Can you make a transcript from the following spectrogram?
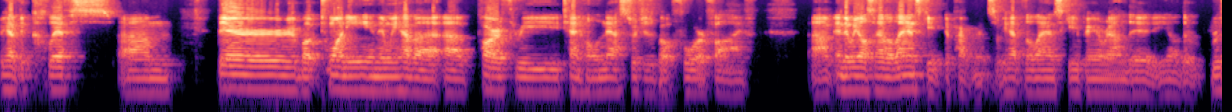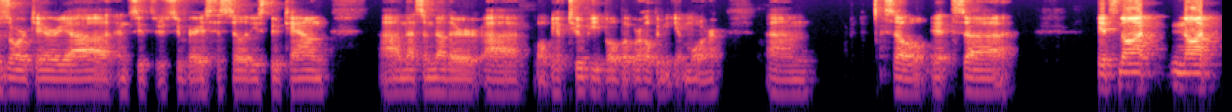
We have the cliffs. Um, they're about 20, and then we have a, a par three 10 hole nest, which is about four or five. Um, and then we also have a landscape department. So we have the landscaping around the you know the resort area and through, through various facilities through town. Um, that's another. Uh, well, we have two people, but we're hoping to get more. Um, so it's uh, it's not not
